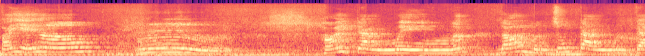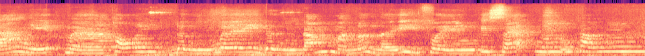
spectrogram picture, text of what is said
phải vậy không? Ừ. hỏi trần miền đó đó mình xuống trần mình trả nghiệp mà thôi, đừng mê, đừng đắm mà nó lị phiền cái xác thân.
